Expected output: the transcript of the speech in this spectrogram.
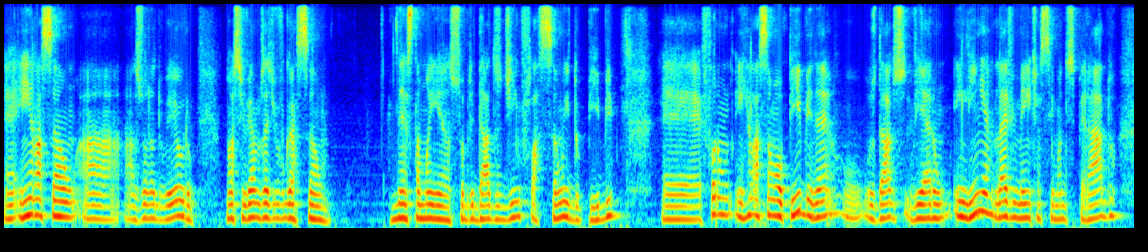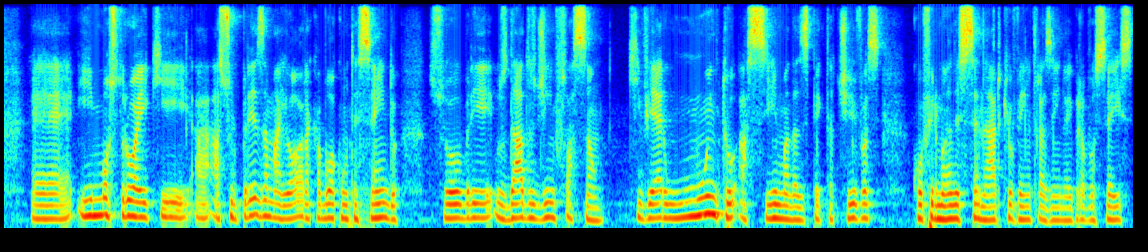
É, em relação à, à zona do euro, nós tivemos a divulgação nesta manhã sobre dados de inflação e do PIB. É, foram em relação ao PIB, né, os dados vieram em linha, levemente acima do esperado, é, e mostrou aí que a, a, surpresa maior acabou acontecendo sobre os dados de inflação, que vieram muito acima das expectativas, confirmando esse cenário que eu venho trazendo aí para vocês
